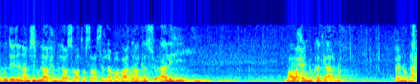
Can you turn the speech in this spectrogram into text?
ku daynanaa bismi illah alxamdulilah wasalaatu wasala sl ama bacdu. Halkan su'aalihii baa waxaynu ka gaarno baynu dhex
